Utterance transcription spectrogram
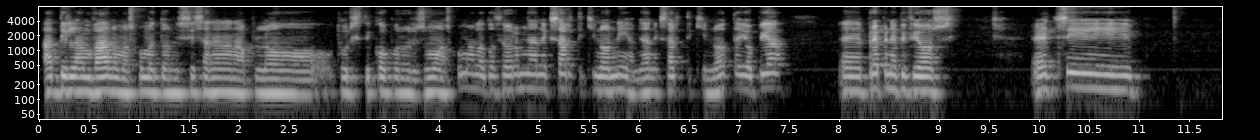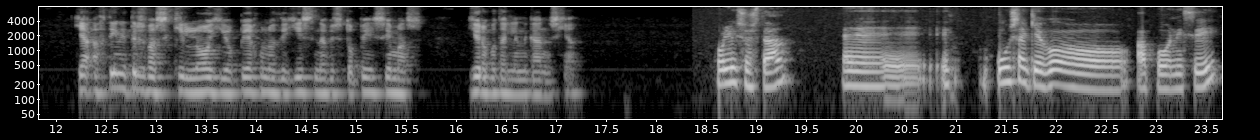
αντιλαμβάνομαι ας πούμε, το νησί σαν έναν απλό τουριστικό προορισμό, ας πούμε, αλλά το θεωρώ μια ανεξάρτητη κοινωνία, μια ανεξάρτητη κοινότητα η οποία ε, πρέπει να επιβιώσει. Έτσι, και αυτοί είναι οι τρεις βασικοί λόγοι οι οποίοι έχουν οδηγήσει στην ευαισθητοποίησή μας γύρω από τα ελληνικά νησιά. Πολύ σωστά. Ε, ούσα κι εγώ από νησί.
